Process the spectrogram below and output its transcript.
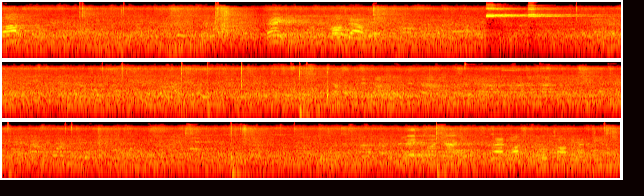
Stop. Hey, calm down. Hey, contact. Brad, watch this throat chop against me.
